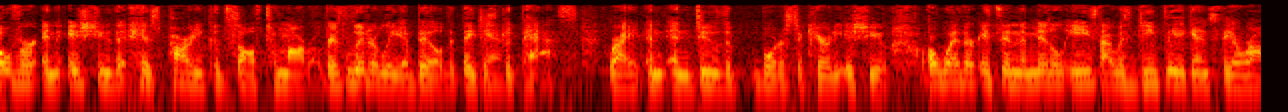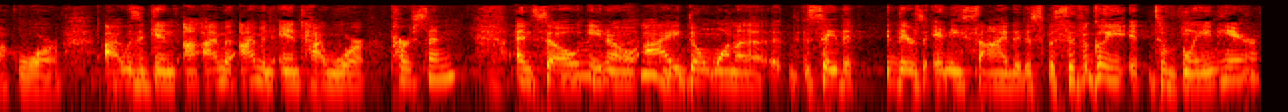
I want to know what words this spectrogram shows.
over an issue that his party could solve tomorrow. There's literally a bill that they just yeah. could pass, right, and, and do the border security issue. Or whether it's in the Middle East, I was deeply against the Iraq War. I was against, I'm, a, I'm an anti-war person. And so, you know, I don't want to say that there's any side that is specifically to blame here.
